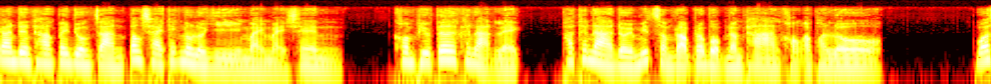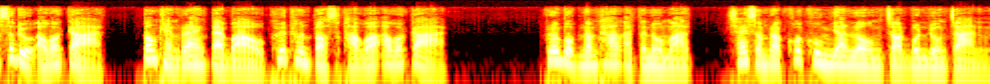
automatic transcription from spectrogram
การเดินทางไปดวงจันทร์ต้องใช้เทคโนโลยีใหม่ๆ เช่น คอมพิวเตอร์ขนาดเล็ก พัฒนาโดยมิตรสำหรับระบบนำทางของอพอลโล วัสดุอวกาศต้องแข็งแรงแต่เบาเพื่อทนต่อสภาวะอวกาศ ระบบนำทางอัตโนมัติ ใช้สำหรับควบคุมยานลงจอดบนดวงจันทร์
